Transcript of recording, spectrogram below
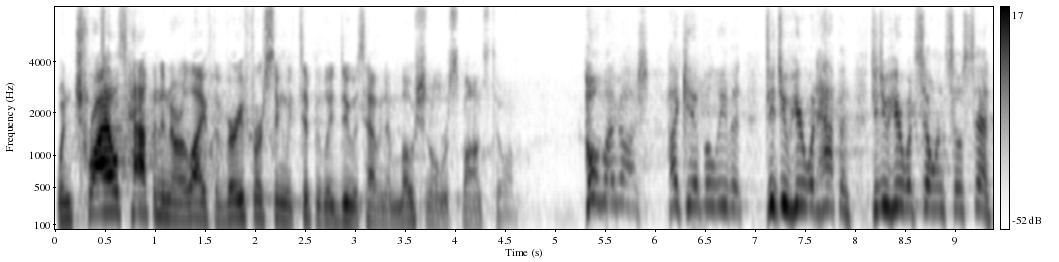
When trials happen in our life, the very first thing we typically do is have an emotional response to them. Oh my gosh, I can't believe it. Did you hear what happened? Did you hear what so and so said?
